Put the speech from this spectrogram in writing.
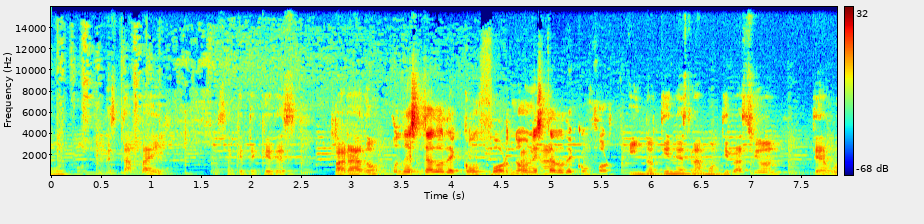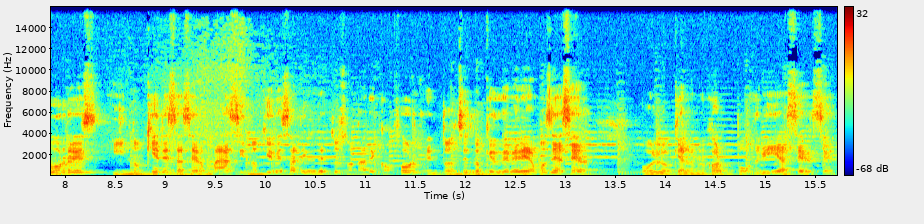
un, stand-by, o sea, que te quedes parado. Un estado de confort, ¿no? un estado de confort. Y no tienes la motivación, te aburres y no quieres hacer más y no quieres salir de tu zona de confort. Entonces lo que deberíamos de hacer, o lo que a lo mejor podría hacerse,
